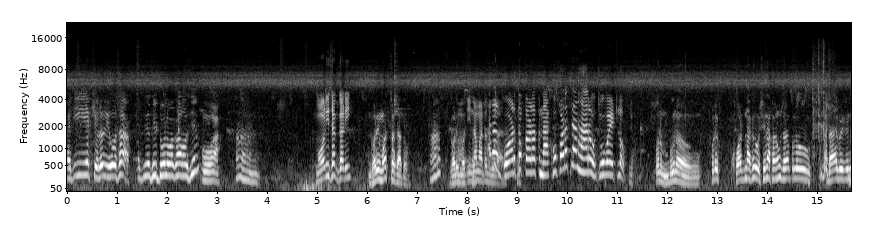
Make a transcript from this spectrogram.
હજી એક છેલ્લો વિવો છે. હજી હજી ઢોલ વગાડો છે. ઓવા હા. મોડી છે ઘડી? ઘડી મસ્ત છે ચા તો. હા? ઘડી મત એના માટે અરે ગોળ તો કડક નાખવો પડે છે ને હારો જોવો એટલો. પણ બુન થોડી ખોટ નાખી ઓછી નાખવાનું છે? પેલું ડાયાબિટીસ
